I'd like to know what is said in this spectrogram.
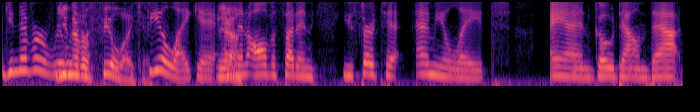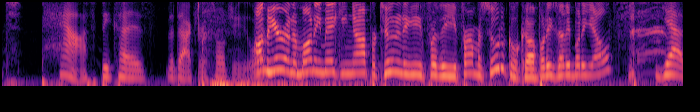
you never really you never feel like it. feel like it Yeah. and then all of a sudden you start to emulate and go down that path because the doctor told you you. I'm hearing a money making opportunity for the pharmaceutical companies. Anybody else? yeah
